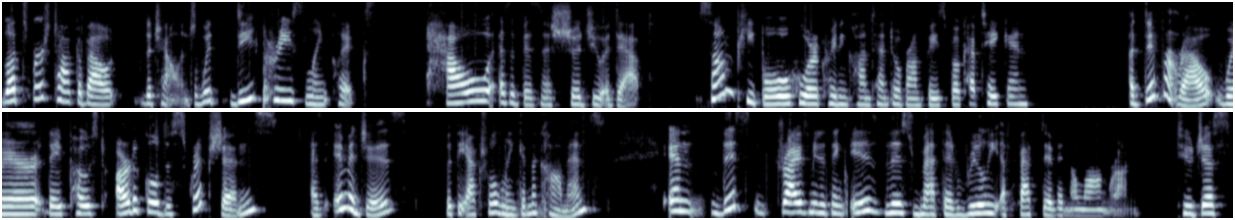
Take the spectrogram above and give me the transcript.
Let's first talk about the challenge. With decreased link clicks, how, as a business, should you adapt? Some people who are creating content over on Facebook have taken a different route where they post article descriptions as images with the actual link in the comments. And this drives me to think is this method really effective in the long run? To just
